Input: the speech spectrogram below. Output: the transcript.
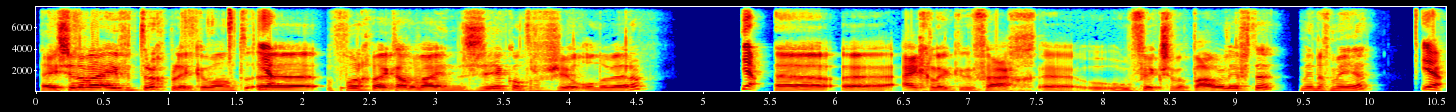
Hey, zullen wij even terugblikken? Want Ja. eh, vorige week hadden wij een zeer controversieel onderwerp. Ja. Eh, eh, eigenlijk de vraag, hoe fixen we powerliften, min of meer? Ja.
